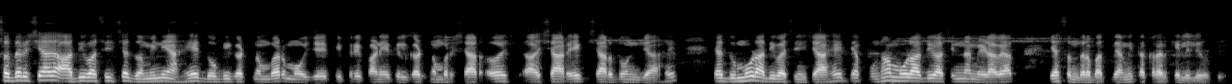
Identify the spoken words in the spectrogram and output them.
सदरच्या आदिवासीच्या जमिनी आहेत दोघी गट नंबर मौजे पिपरी पाणी येथील गट नंबर चार अ चार एक चार दोन जे आहे त्या दु- मूळ आदिवासींच्या आहेत त्या पुन्हा मूळ आदिवासींना मिळाव्यात या संदर्भातली आम्ही तक्रार केलेली होती.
